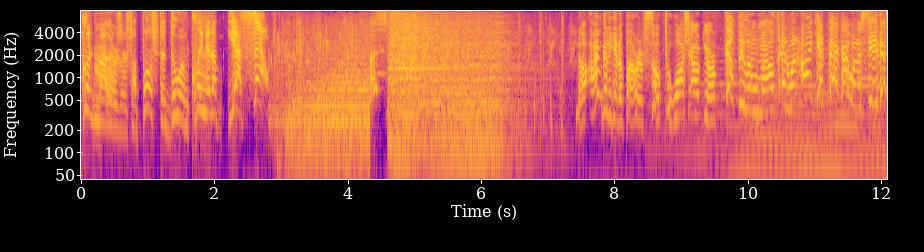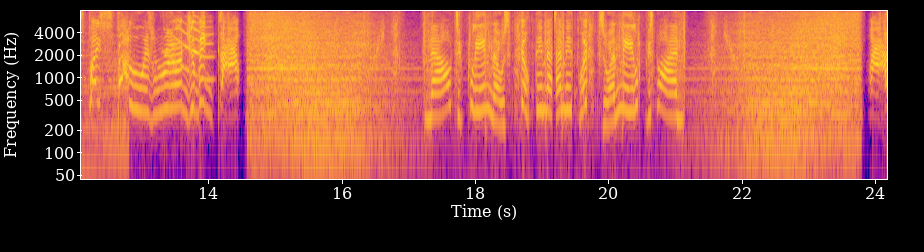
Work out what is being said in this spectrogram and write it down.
good mothers are supposed to do and clean it up yourself? Now I'm gonna get a bar of soap to wash out your filthy little mouth, and when I get back, I want to see this place spun. Who is rude, you big cop? Now to clean those filthy mess. So I need this one. Ah,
